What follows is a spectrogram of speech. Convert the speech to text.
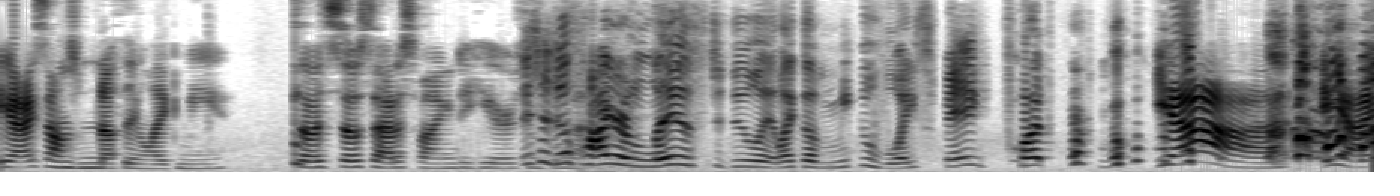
AI sounds nothing like me. So it's so satisfying to hear. They should just that- hire Liz to do it, like a Miku voice bank, but for movies. Yeah, AI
